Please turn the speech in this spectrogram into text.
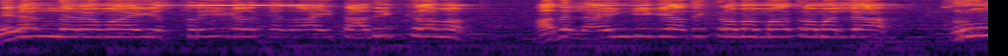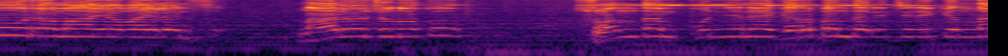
നിരന്തരമായി സ്ത്രീകൾക്കെതിരായിട്ട് അതിക്രമം അത് ലൈംഗിക അതിക്രമം മാത്രമല്ല ക്രൂരമായ വയലൻസ് ആലോചിച്ചു നോക്കൂ. സ്വന്തം കുഞ്ഞിനെ ഗർഭം ധരിച്ചിരിക്കുന്ന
